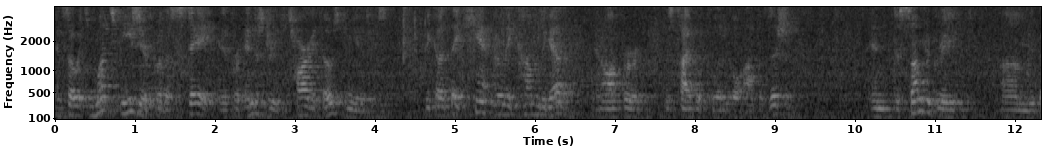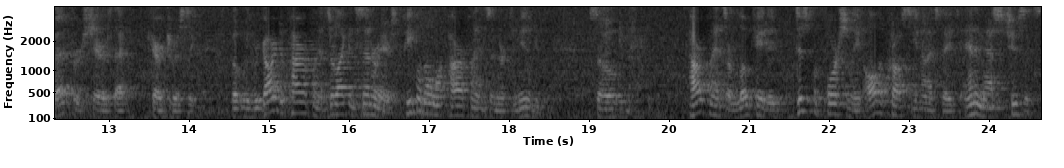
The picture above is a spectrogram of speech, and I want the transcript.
And so it's much easier for the state and for industry to target those communities because they can't really come together and offer this type of political opposition. And to some degree, um, New Bedford shares that characteristic. But with regard to power plants, they're like incinerators. People don't want power plants in their community. So power plants are located disproportionately all across the United States and in Massachusetts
